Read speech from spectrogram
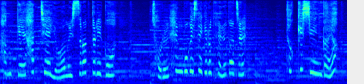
함께 하트의 여왕을 쓰러뜨리고 저를 행복의 세계로 데려다줄 토끼씨인가요?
